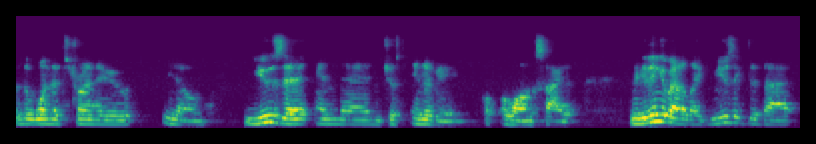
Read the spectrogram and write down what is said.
or the one that's trying to, you know, use it and then just innovate alongside it. And if you think about it, like music did that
